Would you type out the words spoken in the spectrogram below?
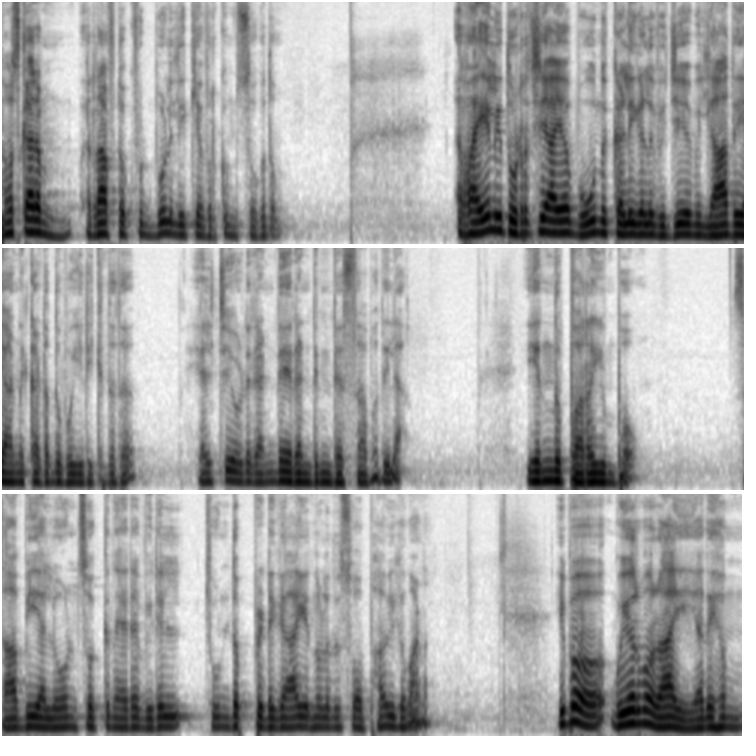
നമസ്കാരം. റാഫ് ടോക്ക് ഫുട്ബോളിലേക്ക് അവർക്കും സ്വാഗതം. റയൽ തുടർച്ചയായ മൂന്ന് കളികൾ വിജയമില്ലാതെയാണ് കടന്നുപോയിരിക്കുന്നത്. എൽച്ചയോട് രണ്ട് രണ്ടിന്റെ സമനില എന്ന് പറയുമ്പോൾ സാബി അലോൺസോക്ക് നേരെ വിരൽ ചൂണ്ടപ്പെടുക എന്നുള്ളത് സ്വാഭാവികമാണ്. ഇപ്പോൾ ഗുയർമോ റായി അദ്ദേഹം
